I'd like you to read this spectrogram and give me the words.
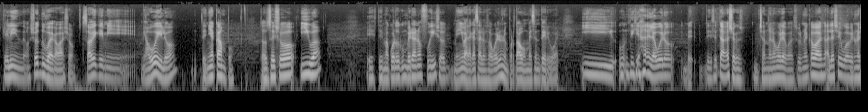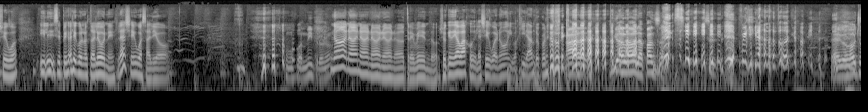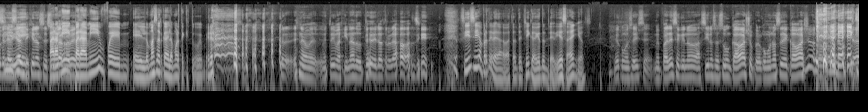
Qué lindo. Yo tuve a caballo. Sabe que mi, mi abuelo tenía campo. Entonces yo iba, este, me acuerdo que un verano fui, yo me iba a la casa de los abuelos, no importaba un mes entero igual. Y un día el abuelo me dice, estaba yo echando las bolas para subirme a, caballo, a la yegua, a ver una yegua, y le dice, pegale con los talones. La yegua salió. Como por nitro, ¿no? No, no, no, no, no, no, tremendo. Yo quedé abajo de la yegua, ¿no? Iba girando con el recado. Ah, al lado de la panza. Sí, Sí. fui girando todo el camino. A los gauchos que Sí, le habían sí. dijeron se Para al mí, revés. para mí fue eh, lo más cerca de la muerte que estuve, pero Pero, no, me, estoy imaginando usted del otro lado, así. sí, sí, aparte era bastante chica, que tendría 10 años. Veo cómo se dice. Me parece que no así no se sube un caballo, pero como no sé de caballo, no opino.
